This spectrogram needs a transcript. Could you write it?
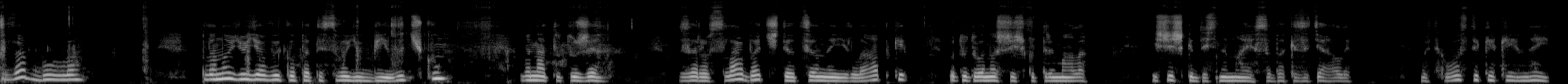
Забула. Планую я викопати свою білочку. Вона тут уже заросла, бачите, оце у неї лапки. Отут вона шишку тримала. І шишки десь немає, собаки затягали. Ось хвостик, який в неї.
